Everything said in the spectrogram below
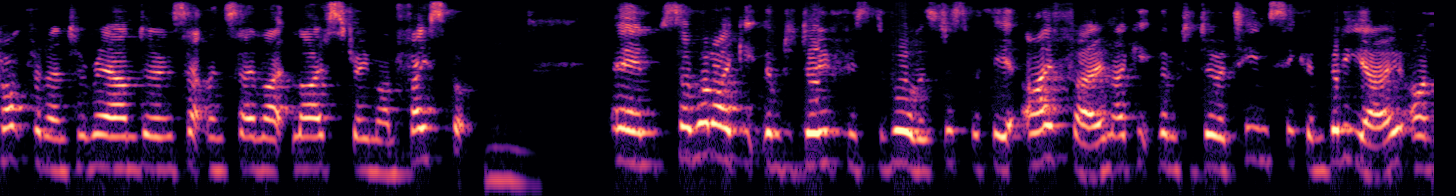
confident around doing something say like live stream on Facebook. Mm. And so what I get them to do first of all is just with their iPhone, I get them to do a 10 second video on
